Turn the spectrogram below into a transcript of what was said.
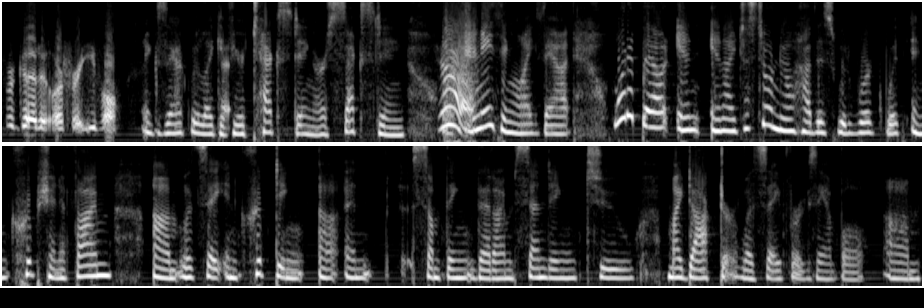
for good or for evil. Exactly. Like if you're texting or sexting or anything like that. What about and and I just don't know how this would work with encryption. If I'm, um, let's say, encrypting uh, and something that I'm sending to my doctor, let's say, for example. Um,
